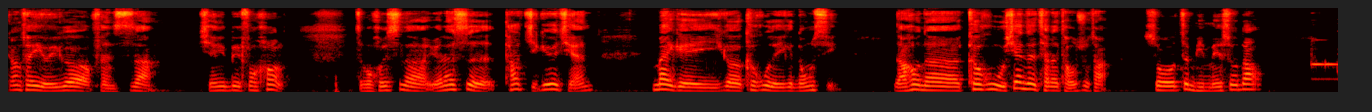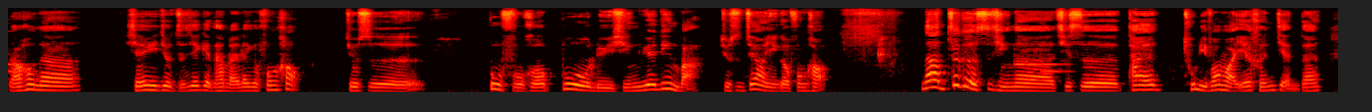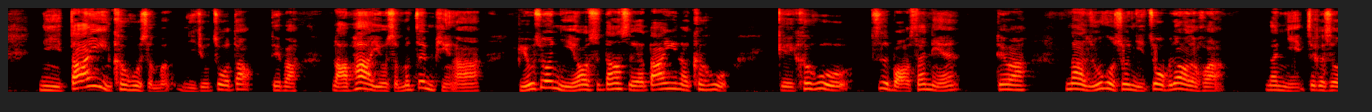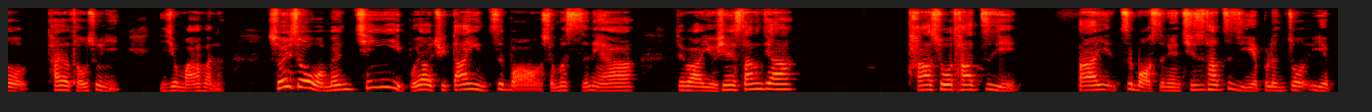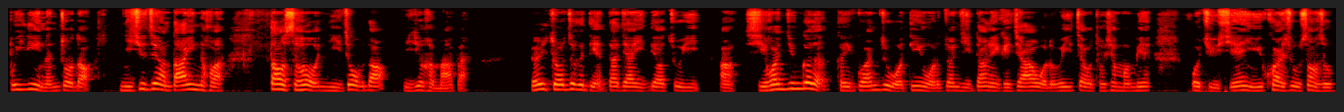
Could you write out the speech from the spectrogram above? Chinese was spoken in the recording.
刚才有一个粉丝啊，闲鱼被封号了，怎么回事呢？原来是他几个月前卖给一个客户的一个东西，然后呢，客户现在才来投诉他，说赠品没收到，然后呢，闲鱼就直接给他来了一个封号，就是不符合不履行约定吧，就是这样一个封号。那这个事情呢，其实他处理方法也很简单，你答应客户什么你就做到，对吧？哪怕有什么赠品啊，比如说你要是当时要答应了客户，给客户质保三年，对吧？那如果说你做不到的话，那你这个时候他要投诉你，你就麻烦了。所以说我们轻易不要去答应质保什么十年啊，对吧？有些商家他说他自己答应质保十年，其实他自己也不能做，也不一定能做到。你去这样答应的话，到时候你做不到，你就很麻烦。所以说这个点大家一定要注意啊！喜欢军哥的可以关注我，订阅我的专辑，当然也可以加我的微，在我头像旁边获取闲鱼快速上手。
